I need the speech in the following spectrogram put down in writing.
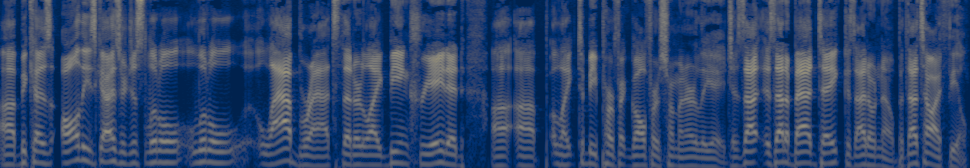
uh, because all these guys are just little little lab rats that are like being created uh, uh like to be perfect golfers from an early age. Is that is that a bad take? Because I don't know, but that's how I feel.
